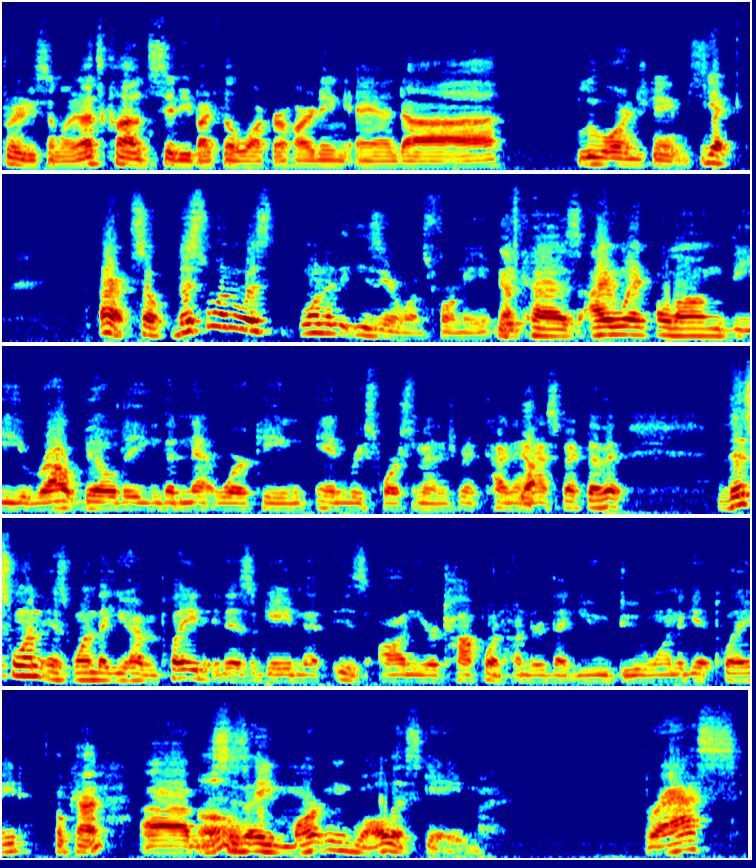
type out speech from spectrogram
pretty similar. That's Cloud City by Phil Walker Harding and uh, Blue Orange Games. Yep. All right, so this one was one of the easier ones for me Yeah. because I went along the route building, the networking, and resource management kind of Yeah. aspect of it. This one is one that you haven't played. It is a game that is on your top 100 that you do want to get played. Okay. Um, This Oh. is a Martin Wallace game. Brass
